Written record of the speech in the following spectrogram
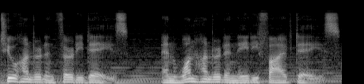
230 days, and 185 days.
